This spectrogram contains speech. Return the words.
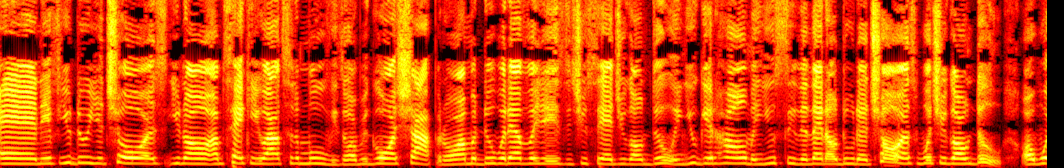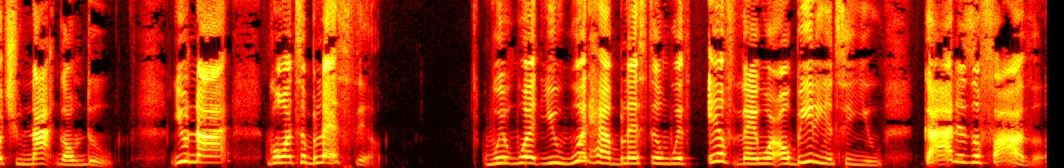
and if you do your chores, you know, I'm taking you out to the movies or we're going shopping or I'm going to do whatever it is that you said you're going to do. And you get home and you see that they don't do their chores, what you going to do or what you not going to do. You're not going to bless them with what you would have blessed them with if they were obedient to you. God is a father.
